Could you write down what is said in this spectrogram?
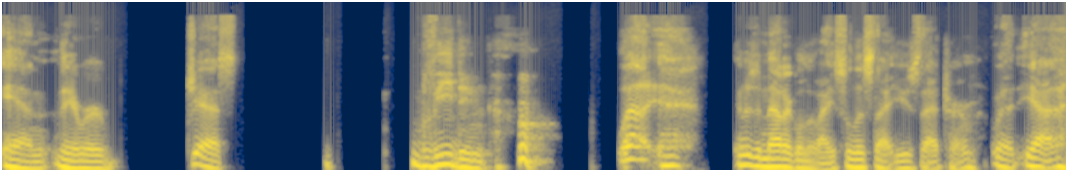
and they were just bleeding well it was a medical device, so let's not use that term. But yeah,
